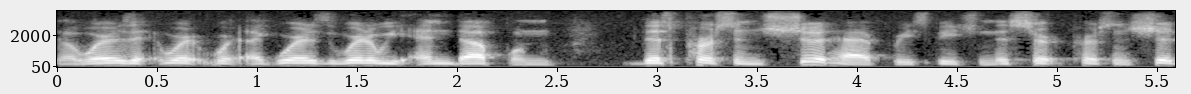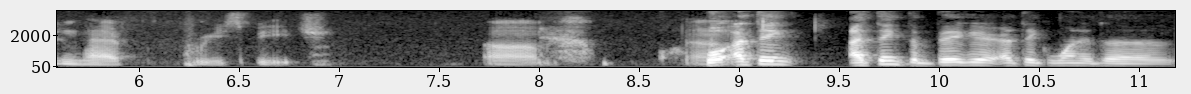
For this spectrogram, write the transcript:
You know, where is it? Where, where like where is where do we end up when this person should have free speech and this certain person shouldn't have free speech? Um, well, I think I think the bigger I think one of the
